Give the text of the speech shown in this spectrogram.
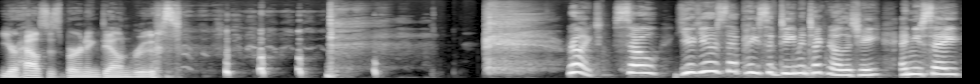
your house is burning down ruse. Right. So you use that piece of demon technology and you say,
